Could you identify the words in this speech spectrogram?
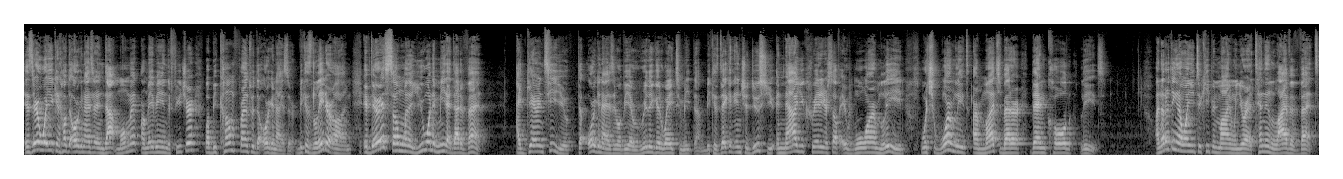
Is there a way you can help the organizer in that moment or maybe in the future? But become friends with the organizer because later on, if there is someone that you want to meet at that event, I guarantee you the organizer will be a really good way to meet them because they can introduce you and now you created yourself a warm lead, which warm leads are much better than cold leads. Another thing I want you to keep in mind when you're attending live events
